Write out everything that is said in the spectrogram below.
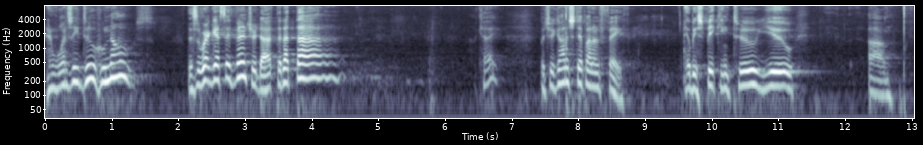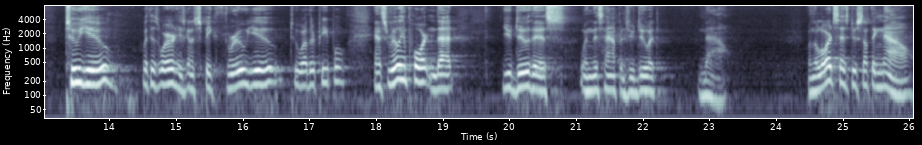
And what does He do? Who knows? This is where it gets adventure. Da da da da. Okay, but you got to step out in faith. He'll be speaking to you um, to you with His Word. He's going to speak through you to other people. And it's really important that you do this when this happens, you do it now. When the Lord says do something now,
